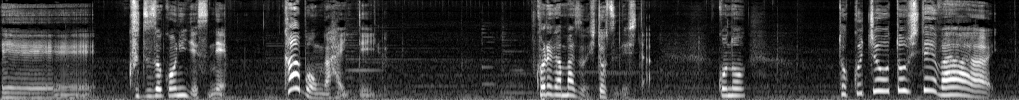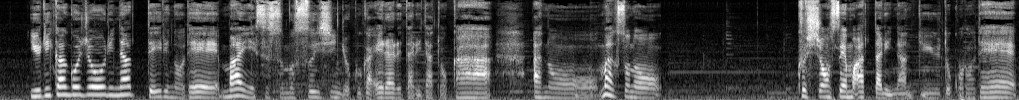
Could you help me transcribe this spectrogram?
えー、靴底にですね、カーボンが入っている。これがまず1つでした。この特徴としては、ゆりかご状になっているので、前へ進む推進力が得られたりだとか、あの、まあ、その、クッション性もあったりなんていうところで、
